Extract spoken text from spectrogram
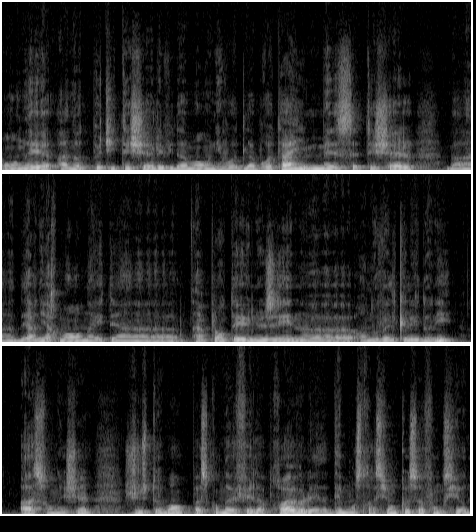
On est à notre petite échelle évidemment au niveau de la Bretagne, mais cette échelle, ben, dernièrement on a été implanté une usine en Nouvelle-Calédonie à son échelle, justement parce qu'on a fait la preuve, la démonstration que ça fonctionne.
